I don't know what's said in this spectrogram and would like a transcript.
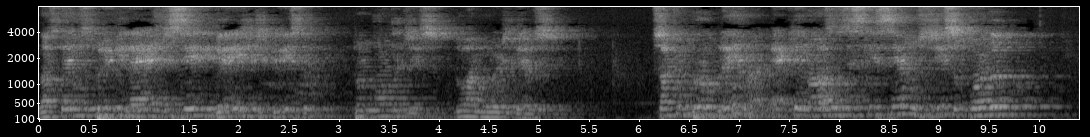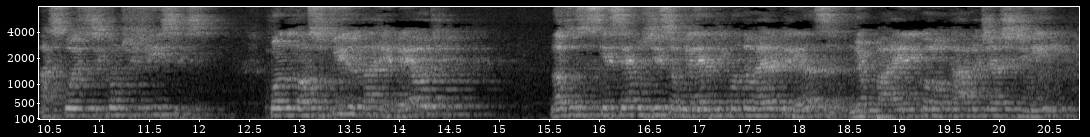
Nós temos o privilégio de ser igreja de Cristo por conta disso, do amor de Deus. Só que o problema é que nós nos esquecemos disso quando as coisas ficam difíceis. Quando nosso filho está rebelde, nós nos esquecemos disso. Eu me lembro que quando eu era criança, meu pai ele colocava diante de mim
